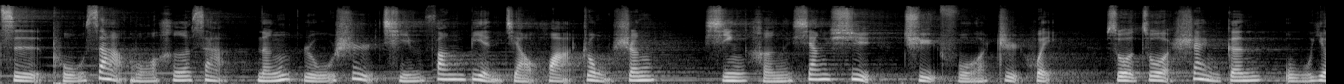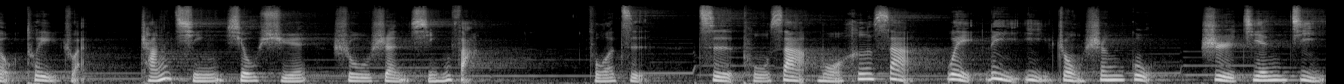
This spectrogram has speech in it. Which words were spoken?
此菩萨摩诃萨能如是勤方便教化众生，心恒相续，取佛智慧。所作善根无有退转，常勤修学殊胜行法。佛子，此菩萨摩诃萨为利益众生故，世间记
